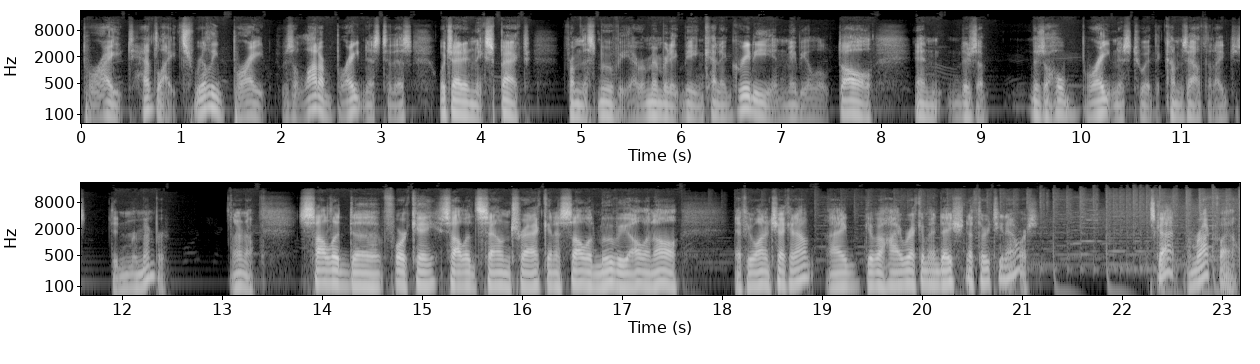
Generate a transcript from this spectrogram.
bright headlights, really bright. There was a lot of brightness to this, which I didn't expect from this movie. I remembered it being kind of gritty and maybe a little dull, and there's a there's a whole brightness to it that comes out that I just didn't remember. I don't know. Solid uh, 4K, solid soundtrack, and a solid movie all in all. If you want to check it out, I give a high recommendation of 13 hours. Scott from Rockfile.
